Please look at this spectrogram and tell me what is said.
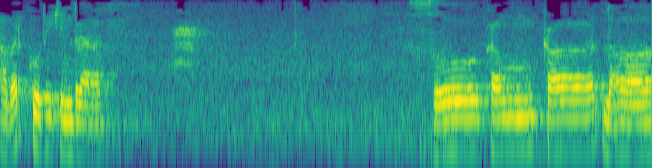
அவர் கூறுகின்றார். சோகம் காலாவசேஷேன.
